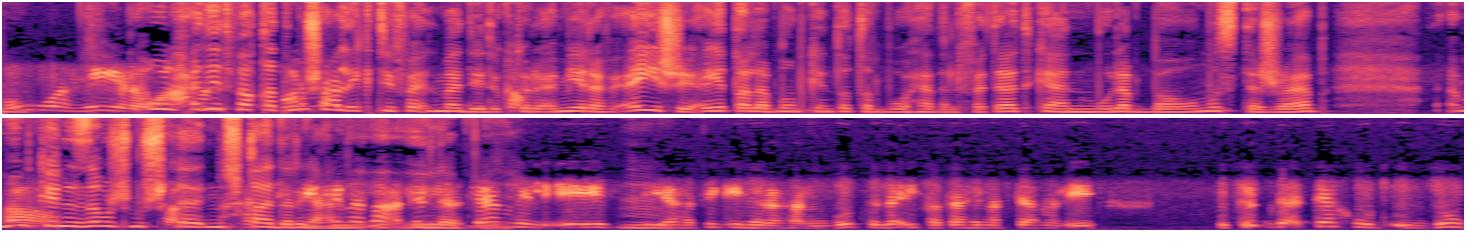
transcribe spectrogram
فهو هي لو هو الحديث فقط مش على الاكتفاء المادي دكتورة أميرة في أي شيء أي طلب ممكن تطلبه هذا الفتاة كان ملبى ومستجاب ممكن آه. الزوج مش قا- مش قادر يعني هنا بقى يلبي تعمل إيه؟ هي هتيجي هنا هنبص نلاقي فتاة هنا بتعمل إيه؟ بتبدأ تاخد الزوج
